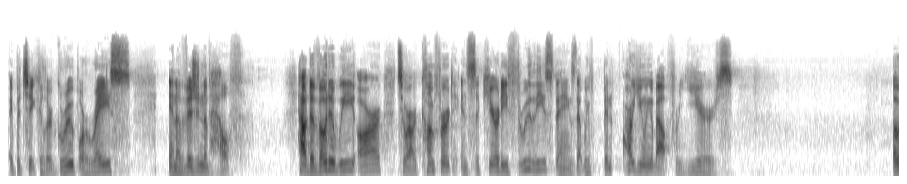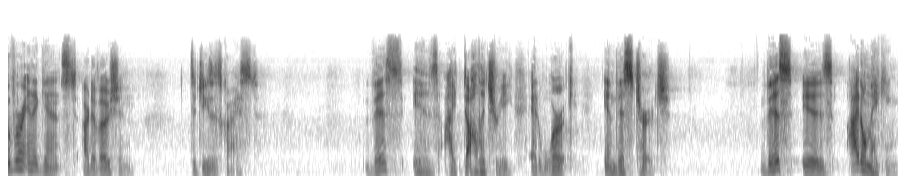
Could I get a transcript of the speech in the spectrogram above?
a particular group or race, and a vision of health. How devoted we are to our comfort and security through these things that we've been arguing about for years. Over and against our devotion to Jesus Christ. This is idolatry at work in this church. This is idol making.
